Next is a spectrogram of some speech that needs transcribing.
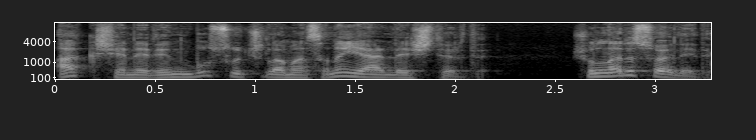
Akşener'in bu suçlamasını yerleştirdi. Şunları söyledi.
